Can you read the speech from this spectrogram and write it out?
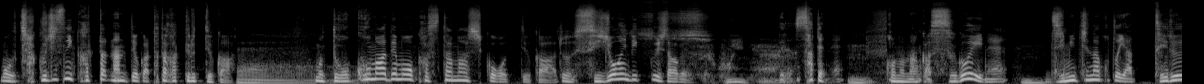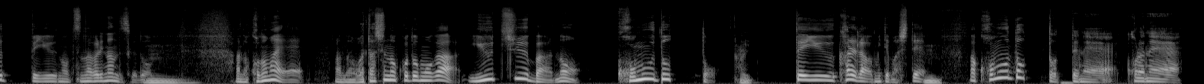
もう着実に勝ったなんていうか戦ってるっていうか。あーもうどこまでもカスタマー志向っていうかちょっと非常にびっくりしたわけですよ。すごいね。でさてねうん。このなんかすごいねうん。地道なことやってるっていうのつながりなんですけど、うん。あのこの前あの私の子供が YouTuber のコムドットはい。っていう彼らを見てまして、うん。まあ、コムドットってねこれね、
